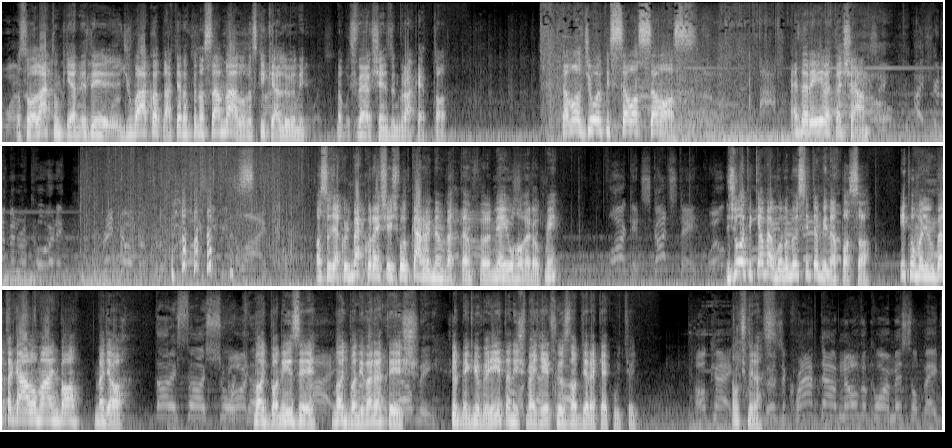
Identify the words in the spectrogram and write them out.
wonder. Szóval látunk ilyen izé, dzsubákat, látjátok fönn a számlálót, azt ki kell lőni. Mert most versenyzünk rakettal. Szevasz Zsolti, szevasz, szevasz! Ezer éve tesám! I should have been recording. Bridge overthrow. Let's see if he's alive. Azt mondják, hogy mekkora esés volt, kár, hogy nem vettem föl. Milyen jó haverok, mi? Zsolti, kell megmondom őszintén, mi a fasza. Itthon vagyunk betegállományba, megy a nagyban izé, nagybani veretés. Sőt, még jövő héten is megy, hétköznap gyerekek, úgyhogy... Na most mi lesz? There's a crapped out Nova Corps missile bay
